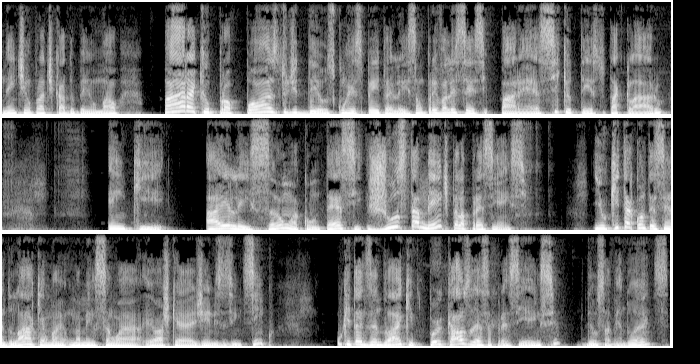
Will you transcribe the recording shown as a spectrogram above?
nem tinham praticado o bem ou o mal, para que o propósito de Deus com respeito à eleição prevalecesse. Parece que o texto está claro em que a eleição acontece justamente pela presciência. E o que está acontecendo lá, que é uma, uma menção a, eu acho que é Gênesis 25, o que está dizendo lá é que por causa dessa presciência, Deus sabendo antes,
